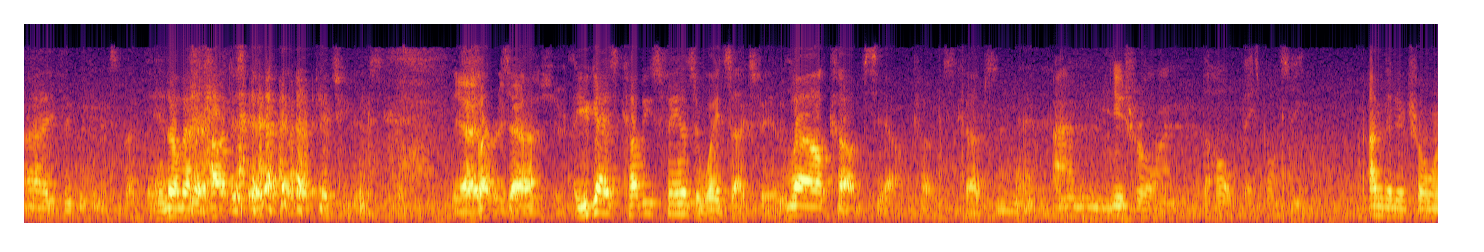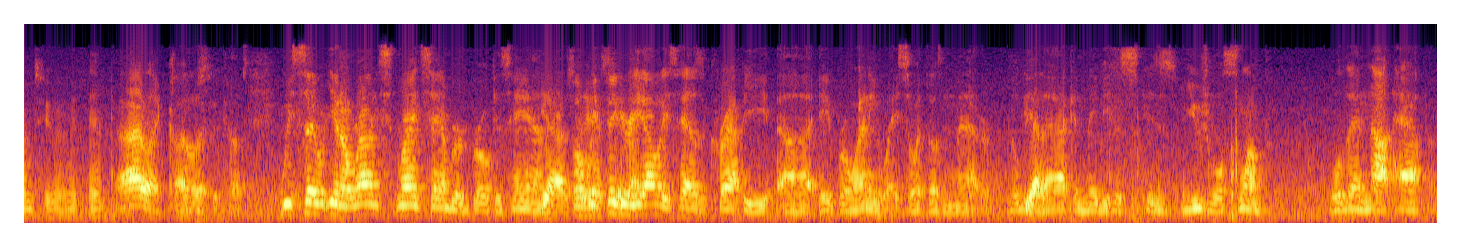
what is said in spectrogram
I think we can expect that. And no matter how despicable their pitching is. Yeah, it's but pretty bad uh, this year. are you guys Cubbies fans or White Sox fans? Well, Cubs, yeah, Cubs. Cubs. I'm neutral on the whole baseball scene. I'm the neutral one too. I'm with them. I like Cubs. I like the Cubs. We say, you know, Ron, Ryne Sandberg broke his hand, Yeah, I was but we figure he always has a crappy uh, April anyway, so it doesn't matter. He'll be Yeah. back, and maybe his his usual slump will then not happen.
